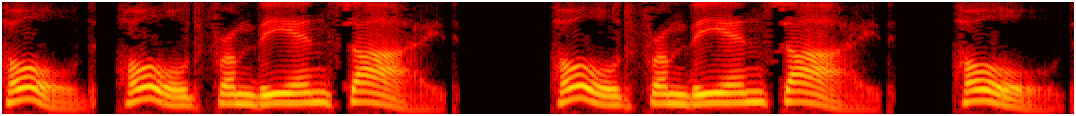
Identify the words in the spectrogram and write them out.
Hold, hold from the inside. Hold from the inside. Hold.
